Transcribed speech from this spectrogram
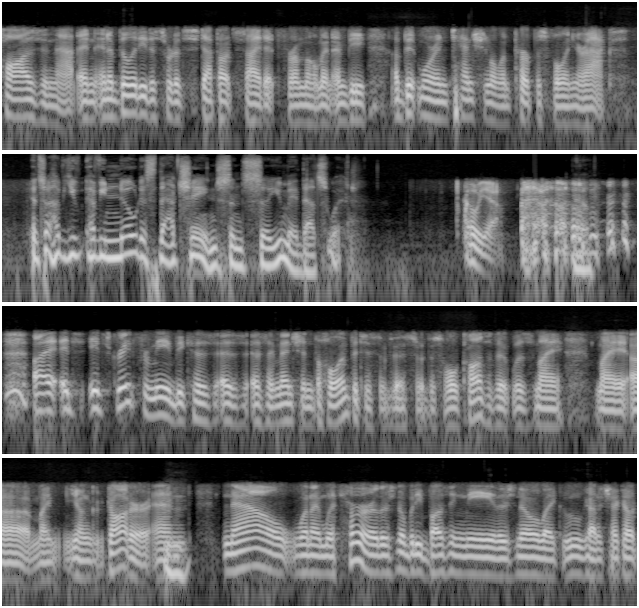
pause in that and an ability to sort of step outside it for a moment and be a bit more intentional and purposeful in your acts. And so, have you have you noticed that change since uh, you made that switch? Oh yeah, yeah. Uh, it's it's great for me because as as I mentioned, the whole impetus of this or this whole cause of it was my my uh, my younger daughter, and mm-hmm. now when I'm with her, there's nobody buzzing me. There's no like, ooh, got to check out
